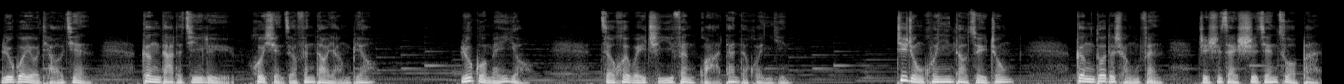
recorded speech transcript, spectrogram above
如果有条件，更大的几率会选择分道扬镳；如果没有，则会维持一份寡淡的婚姻。这种婚姻到最终，更多的成分只是在世间作伴，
